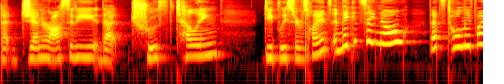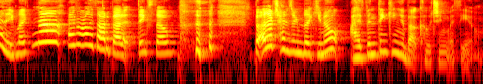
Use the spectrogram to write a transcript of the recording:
that generosity that truth telling deeply serves clients and they can say no that's totally fine they'd be like nah i haven't really thought about it thanks though but other times they're gonna be like you know i've been thinking about coaching with you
